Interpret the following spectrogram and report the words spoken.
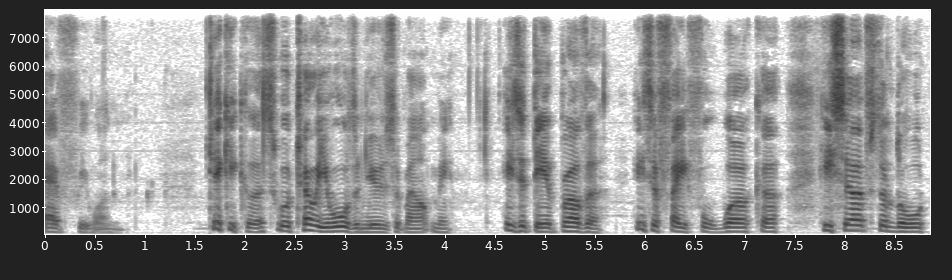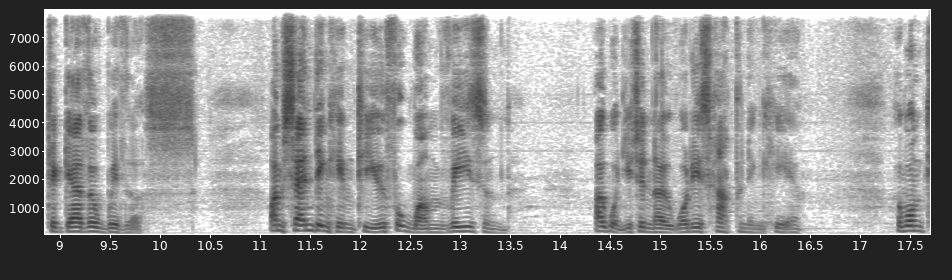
everyone. Tychicus will tell you all the news about me. He's a dear brother. He's a faithful worker. He serves the Lord together with us. I'm sending him to you for one reason. I want you to know what is happening here. I want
